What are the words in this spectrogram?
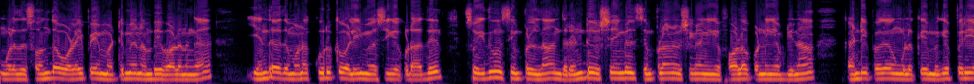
உங்களது சொந்த உழைப்பை மட்டுமே நம்பி வாழணுங்க. எந்த விதமான குறுக்கு வழியும் யோசிக்கக்கூடாது ஸோ இதுவும் சிம்பிள் தான். இந்த ரெண்டு விஷயங்கள் சிம்பிளான விஷயங்களை நீங்கள் ஃபாலோ பண்ணீங்க அப்படின்னா கண்டிப்பாக உங்களுக்கு மிகப்பெரிய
